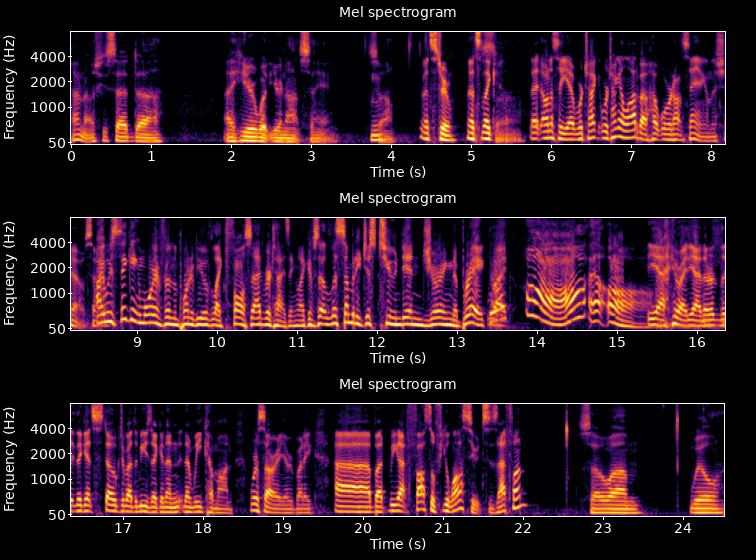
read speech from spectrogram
I don't know. She said, uh, "I hear what you're not saying." So That's true. That's like So- that. Honestly, yeah, we're talking we're talking a lot about how, what we're not saying on the show. So I was thinking more from the point of view of like false advertising. Like if so, unless somebody just tuned in during the break, they're Right. like, "Oh, oh." Yeah, you're right. Yeah, they're, they get stoked about the music, and then then we come on. We're sorry, everybody. Uh, but we got fossil fuel lawsuits. Is that fun? So um, we'll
